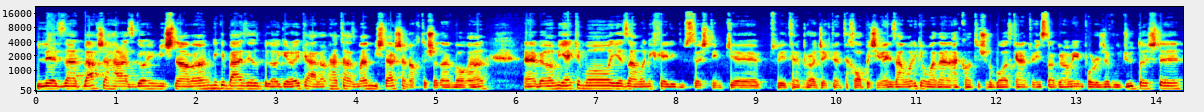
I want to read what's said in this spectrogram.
لذت بخش هر از گاهی میشنوم اینه که بعضی از بلاگرایی که الان حتی از من بیشتر شناخته شدن واقعا به ما میگن که ما یه زمانی خیلی دوست داشتیم که توی تم پراجکت انتخاب بشیم. یعنی زمانی که اومدن اکانتشون رو باز کردن تو اینستاگرام این پروژه وجود داشته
